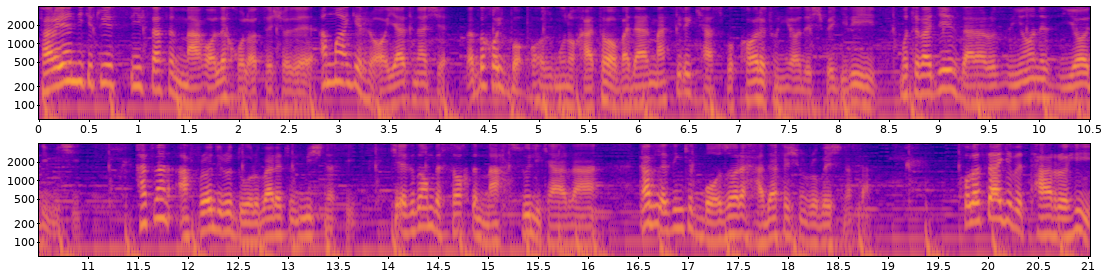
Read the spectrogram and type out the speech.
فرایندی که توی سی صفحه مقاله خلاصه شده اما اگر رعایت نشه و بخواید با آزمون و خطا و در مسیر کسب و کارتون یادش بگیرید متوجه ضرر و زیان زیادی میشید. حتما افرادی رو دوربرتون می‌شناسید که اقدام به ساخت محصولی کردن قبل از اینکه بازار هدفشون رو بشناسن. خلاصه اگه به طراحی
